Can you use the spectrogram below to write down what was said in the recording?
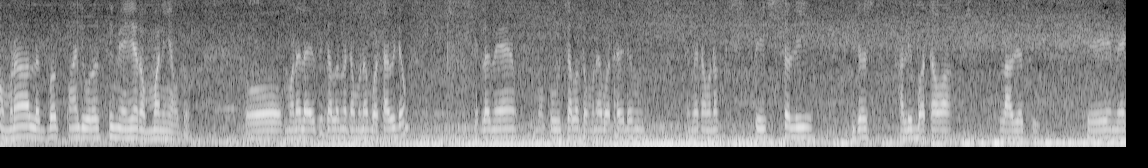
હમણાં લગભગ પાંચ વર્ષથી મેં અહીંયા રમવા નહીં આવતો. તો મને લાગ્યું કે ચાલો મેં તમને બતાવી દઉં. એટલે મેં મૂકું, ચાલો તમને બતાવી દઉં. મેં તમને સ્પેશિયલી જસ્ટ ખાલી બતાવવા લાવ્યો છું કે મેં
